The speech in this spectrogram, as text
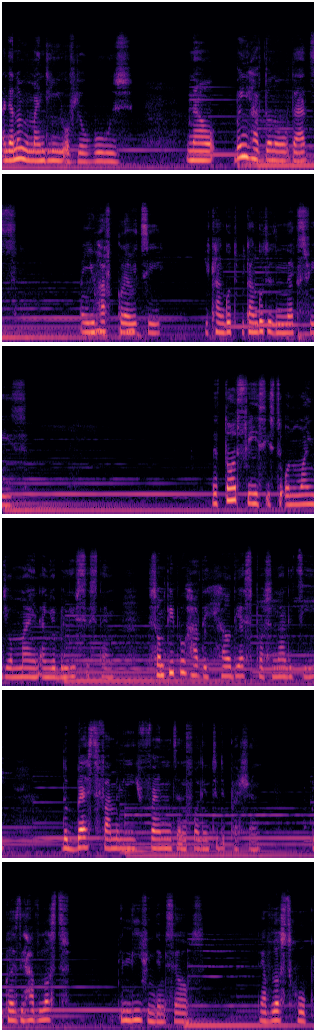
And they're not reminding you of your woes. Now, when you have done all that and you have clarity, you can go to, you can go to the next phase the third phase is to unwind your mind and your belief system. Some people have the healthiest personality, the best family, friends, and fall into depression because they have lost belief in themselves. They have lost hope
